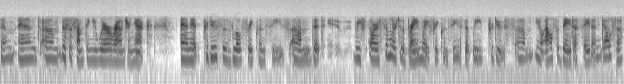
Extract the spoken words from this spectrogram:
Sim, and um, this is something you wear around your neck, and it produces low frequencies um, that are similar to the brainwave frequencies that we produce, um, you know, alpha, beta, theta, and delta.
